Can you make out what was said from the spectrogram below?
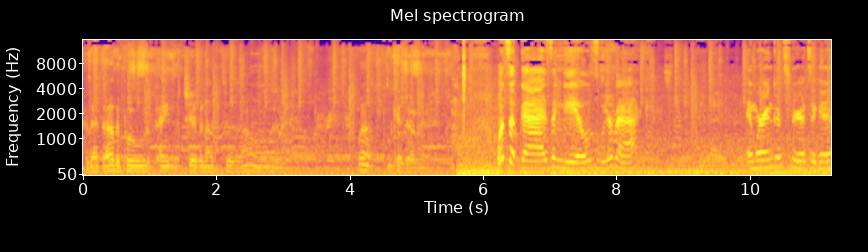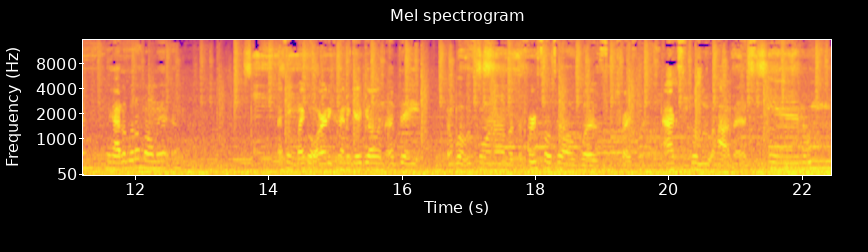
Cause at the other pool, the paint was chipping up to the, I don't know what it was. Well, we'll catch up there. What's up, guys and gals? We're back. And we're in good spirits again. We had a little moment. I think Michael already kind of gave y'all an update of what was going on, but the first hotel was trifling. Absolute hot mess. And we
